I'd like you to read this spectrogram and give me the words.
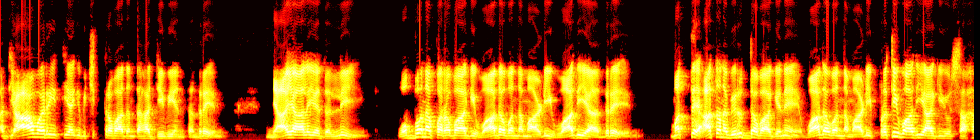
ಅದ್ಯಾವ ರೀತಿಯಾಗಿ ವಿಚಿತ್ರವಾದಂತಹ ಜೀವಿ ಅಂತಂದ್ರೆ ನ್ಯಾಯಾಲಯದಲ್ಲಿ ಒಬ್ಬನ ಪರವಾಗಿ ವಾದವನ್ನ ಮಾಡಿ ವಾದಿಯಾದ್ರೆ ಮತ್ತೆ ಆತನ ವಿರುದ್ಧವಾಗಿಯೇ ವಾದವನ್ನ ಮಾಡಿ ಪ್ರತಿವಾದಿಯಾಗಿಯೂ ಸಹ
